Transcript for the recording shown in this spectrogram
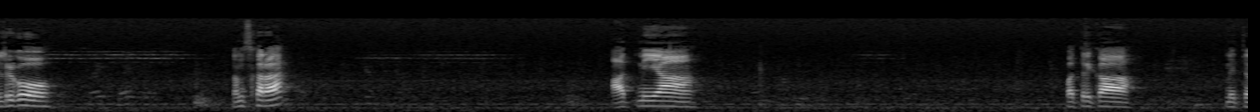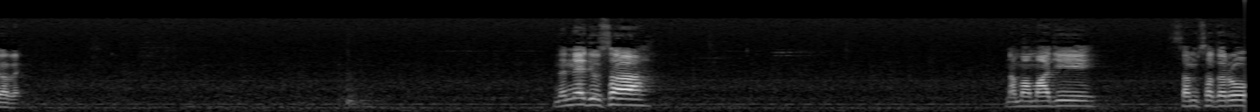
ಎಲ್ರಿಗೂ ನಮಸ್ಕಾರ. ಆತ್ಮೀಯ ಪತ್ರಿಕಾ ಮಿತ್ರರೇ ನಿನ್ನೆ ದಿವಸ ನಮ್ಮ ಮಾಜಿ ಸಂಸದರು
